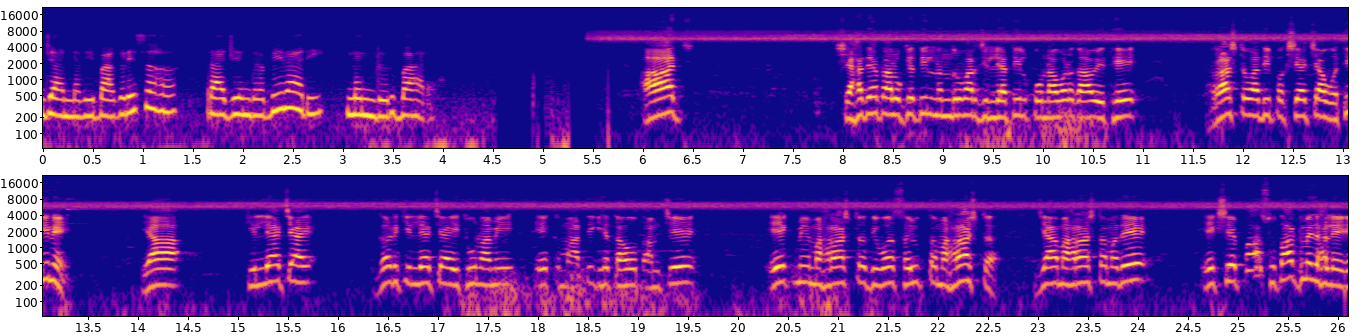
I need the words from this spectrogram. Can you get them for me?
जान्हवी बागडेसह राजेंद्र बिरारी नंदुरबार आज शहाद्या तालुक्यातील नंदुरबार जिल्ह्यातील कोनावड गाव येथे राष्ट्रवादी पक्षाच्या वतीने या किल्ल्याच्या गड किल्ल्याच्या इथून आम्ही एक माती घेत आहोत. आमचे एक मे महाराष्ट्र दिवस संयुक्त महाराष्ट्र ज्या महाराष्ट्रामध्ये एकशे पाच हुतात्मे झाले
